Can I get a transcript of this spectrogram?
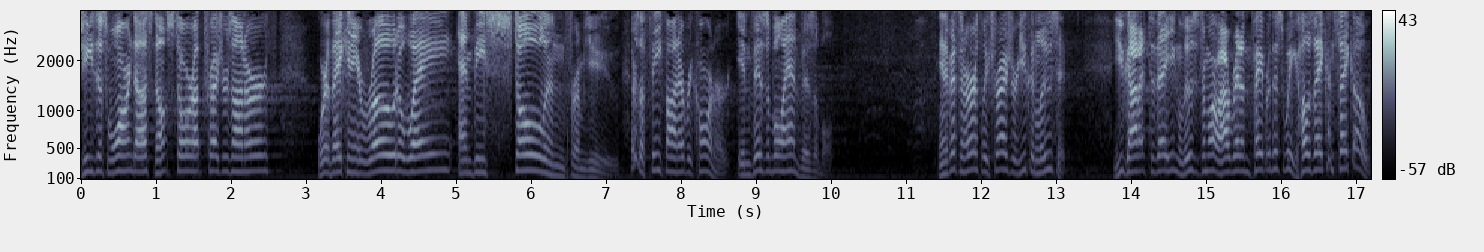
Jesus warned us don't store up treasures on earth where they can erode away and be stolen from you. There's a thief on every corner, invisible and visible. And if it's an earthly treasure, you can lose it. You got it today, you can lose it tomorrow. I read in the paper this week Jose Canseco,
